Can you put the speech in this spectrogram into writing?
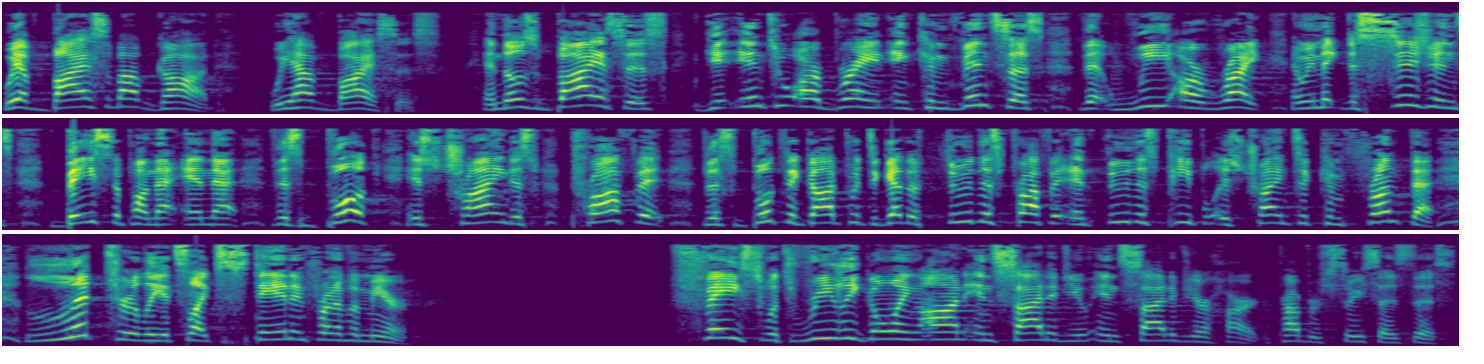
We have bias about God. We have biases. And those biases get into our brain and convince us that we are right. And we make decisions based upon that. And that this book is trying to prophet, this book that God put together through this prophet and through this people is trying to confront that. Literally, it's like stand in front of a mirror. Face what's really going on inside of you, inside of your heart. Proverbs 3 says this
